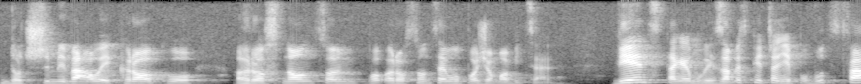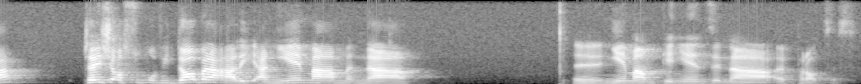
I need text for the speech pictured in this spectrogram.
dotrzymywały kroku rosnącemu poziomowi ceny. Więc, tak jak mówię, zabezpieczenie powództwa. Część osób mówi, dobra, ale ja nie mam na, y, nie mam pieniędzy na proces.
